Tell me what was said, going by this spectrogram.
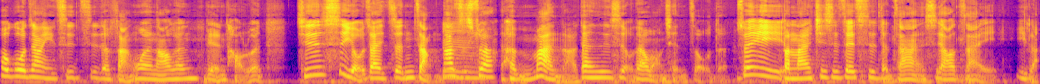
透过这样一次次的反问，然后跟别人讨论，其实是有在增长，那只算很慢啊，但是是有在往前走的。所以本来其实这次的展览是要在艺廊。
